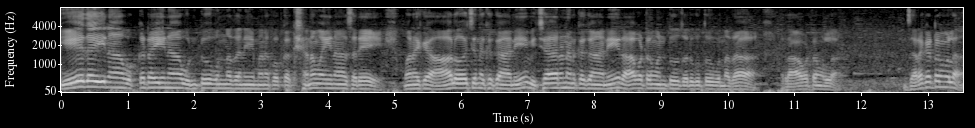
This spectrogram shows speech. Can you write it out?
ఏదైనా ఒక్కటైనా ఉంటూ ఉన్నదని మనకు ఒక క్షణమైనా సరే మనకి ఆలోచనకు కానీ విచారణకు కానీ రావటం అంటూ జరుగుతూ ఉన్నదా? రావటం వల్ల జరగటం వల్ల.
